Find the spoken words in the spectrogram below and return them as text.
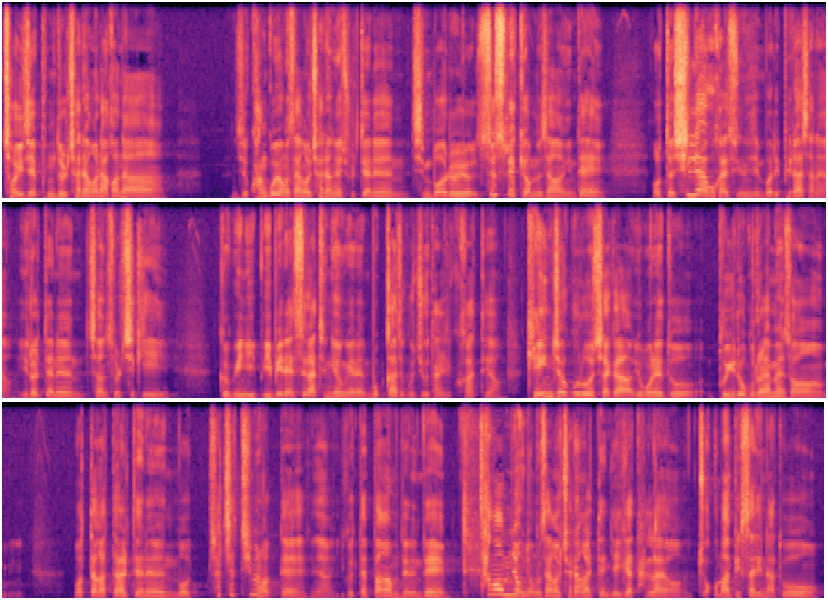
저희 제품들 촬영을 하거나 이제 광고 영상을 촬영해 줄 때는 짐벌을 쓸 수밖에 없는 상황인데 어떤 신뢰하고 갈 수 있는 짐벌이 필요하잖아요. 이럴 때는 전 솔직히 그 위빌 S 같은 경우에는 못 가지고 지고 달릴 것 같아요. 개인적으로 제가 요번에도 브이로그를 하면서 왔다 갔다 할 때는 뭐 살짝 튀면 어때? 그냥 이거 땜빵하면 되는데 상업용 영상을 촬영할 땐 얘기가 달라요. 조그만 픽셀이 나도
